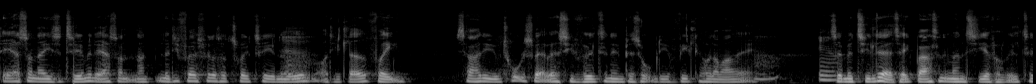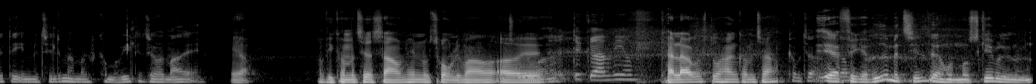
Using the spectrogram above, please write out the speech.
det er sådan, at ICTM, det er sådan, når, når de først føler sig trygt til noget, og de er glade for en, så har de utrolig svært ved at sige farvel til en person, de virkelig holder meget af. Ja. Så Mathilde er altså ikke bare sådan, man siger farvel til. Det er en Mathilde, man kommer virkelig til at holde meget af. Ja. Og vi kommer til at savne hende utrolig meget. Og øh. Det gør vi jo. Karl August, du har en kommentar? Kommentar. Jeg fik at vide af Mathilde, at hun måske ville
